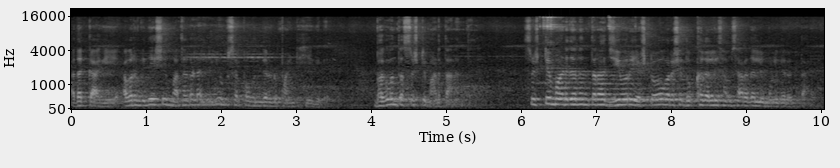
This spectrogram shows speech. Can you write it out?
ಅದಕ್ಕಾಗಿ ಅವರ ವಿದೇಶಿ ಮತಗಳಲ್ಲಿಯೂ ಸ್ವಲ್ಪ ಒಂದೆರಡು ಪಾಯಿಂಟ್ ಹೀಗಿದೆ. ಭಗವಂತ ಸೃಷ್ಟಿ ಮಾಡ್ತಾನಂತೆ. ಸೃಷ್ಟಿ ಮಾಡಿದ ನಂತರ ಜೀವರು ಎಷ್ಟೋ ವರ್ಷ ದುಃಖದಲ್ಲಿ ಸಂಸಾರದಲ್ಲಿ ಮುಳುಗಿರುತ್ತಾರೆ.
